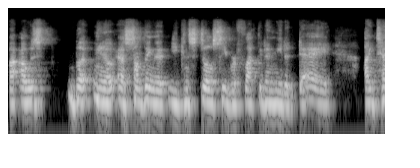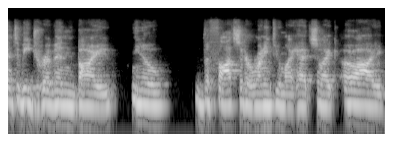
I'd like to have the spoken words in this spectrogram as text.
Uh, I was, but, you know, as something that you can still see reflected in me today, I tend to be driven by, you know, the thoughts that are running through my head. So like, oh, I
